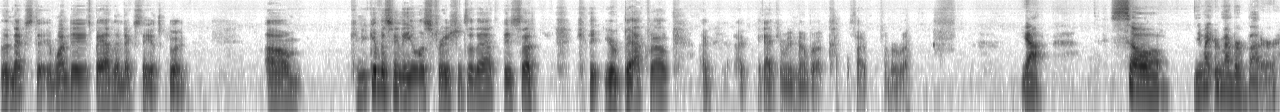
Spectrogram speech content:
The next day, one day it's bad, and the next day it's good. Um, can you give us any illustrations of that based on your background? I, I think I can remember a couple, if I remember right. Yeah. So you might remember butter,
